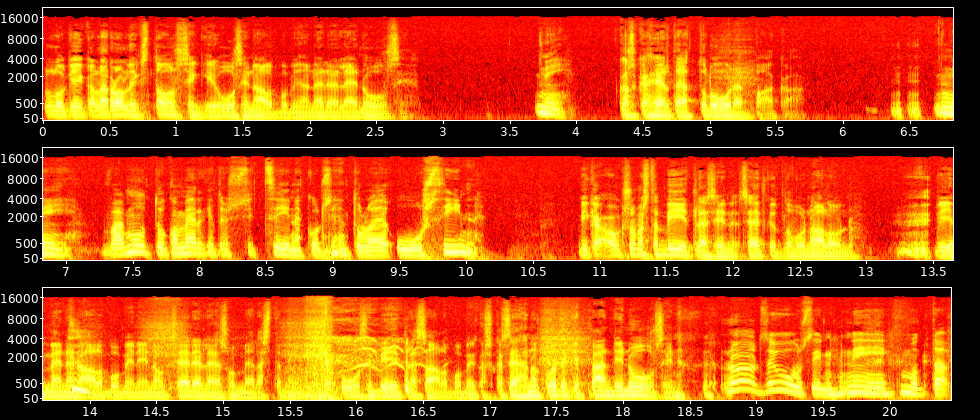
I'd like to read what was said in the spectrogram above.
logiikalla Rolling Stonesinkin uusin albumi on edelleen uusi, Niin. koska heiltä ei ole tullut uudempaakaan. Niin. Vai muuttuuko merkitys sitten siinä, kun siihen tulee uusin? Mikä, onko sun mielestä Beatlesin 70-luvun alun viimeinen albumi, niin onko se edelleen sun mielestä niin uusi Beatles-albumi, koska sehän on kuitenkin bändin uusin. No on se uusin, niin, mutta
